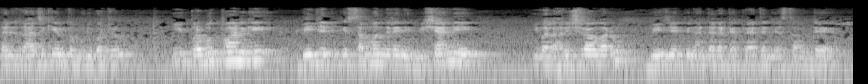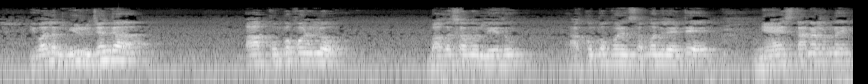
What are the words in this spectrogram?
దాన్ని రాజకీయంతో ముడిపట్టడం. ఈ ప్రభుత్వానికి బీజేపీకి సంబంధం లేని విషయాన్ని ఇవాళ హరీష్ రావు గారు బీజేపీని అంటగట్టే ప్రయత్నం చేస్తూ ఉంటే ఇవాళ మీరు నిజంగా ఆ కుంభకోణంలో భాగస్వామ్యం లేదు. ఆ కుంభకోణం సంబంధం లేదంటే న్యాయస్థానాలు ఉన్నాయి.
